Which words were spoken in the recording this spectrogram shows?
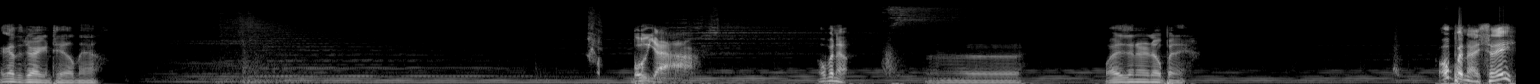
I got the dragon tail now. Booyah! Open up. Why isn't it opening? Open, I say!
